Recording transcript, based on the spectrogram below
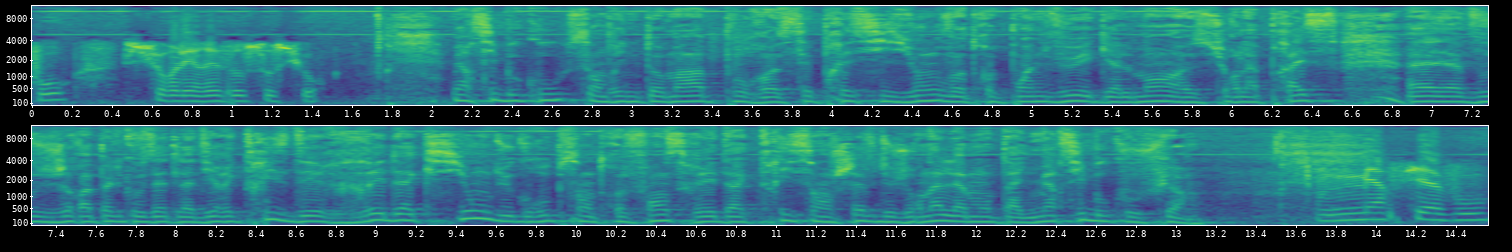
faux sur les réseaux sociaux. Merci beaucoup Sandrine Thomas pour euh, ces précisions, votre point de vue également euh, sur la presse. Euh, je rappelle que vous êtes la directrice des rédactions du groupe Centre France, rédactrice en chef du journal La Montagne. Merci beaucoup. Merci à vous.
